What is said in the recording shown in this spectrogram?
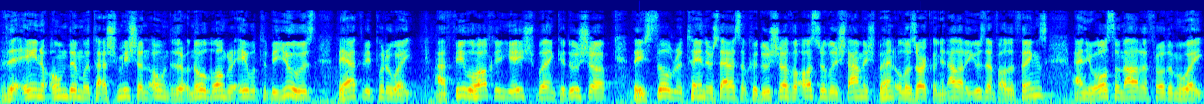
The ein omdim l'tashmish and owned. They're no longer able to be used. They have to be put away. Afilu hachi yesh and kedusha. They still retain their status of kedusha. V'asr l'shtamish behen. You're not allowed to use them for other things, and you're also not allowed to throw them away.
